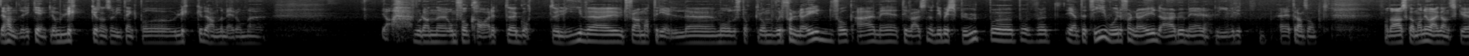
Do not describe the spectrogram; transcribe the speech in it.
det handler ikke egentlig om lykke, sånn som vi tenker på lykke. Det handler mer om eh, ja, hvordan, eh, om folk har et eh, godt liv ut fra materielle målestokker, om hvor fornøyd folk er med tilværelsen. Og de blir spurt på, på, fra 1 til 10 hvor fornøyd er du med livet ditt. Et eller annet sånt. Og da skal man jo være ganske,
